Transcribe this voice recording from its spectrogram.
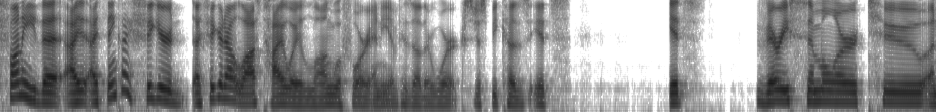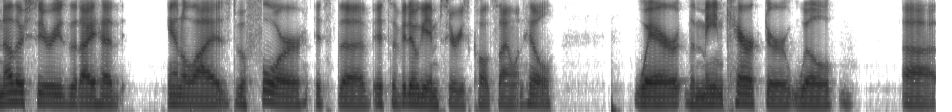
funny that I, I think I figured I figured out Lost Highway long before any of his other works, just because it's it's very similar to another series that I had analyzed before. It's the it's a video game series called Silent Hill, where the main character will uh,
